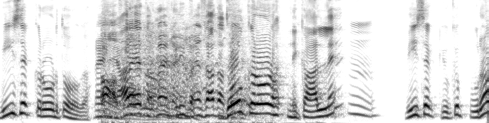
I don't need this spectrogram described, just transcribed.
बीस एक करोड़ तो होगा। नहीं, यार ये तो नहीं, नहीं, तो नहीं, दो करोड़ निकाल लें। हम्म। बीस एक क्योंकि पूरा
